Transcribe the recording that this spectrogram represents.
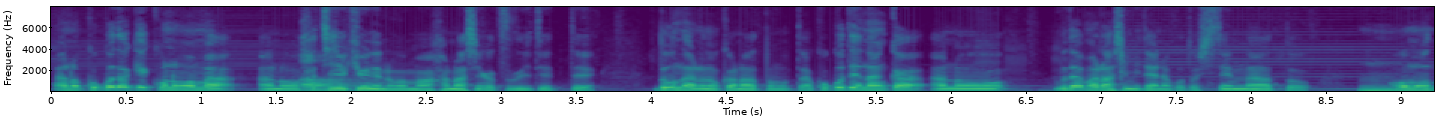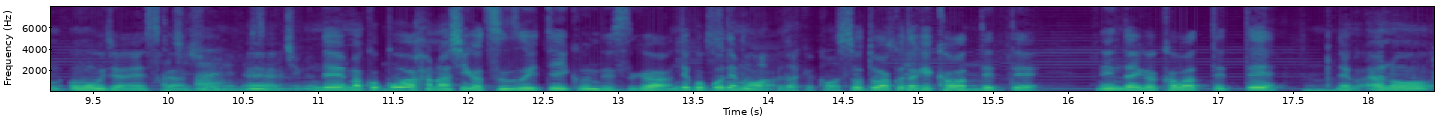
あのここだけこのままあのあー。89年のまま話が続いていってどうなるのかなと思ったらここでなんかあの無駄話みたいなことしてんなと思う,、思うじゃないですか。80年の人たちがねええ。で、まあ、ここは話が続いていくんですが、でここでも外枠だけ変わってって年代が変わってってうん。であの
